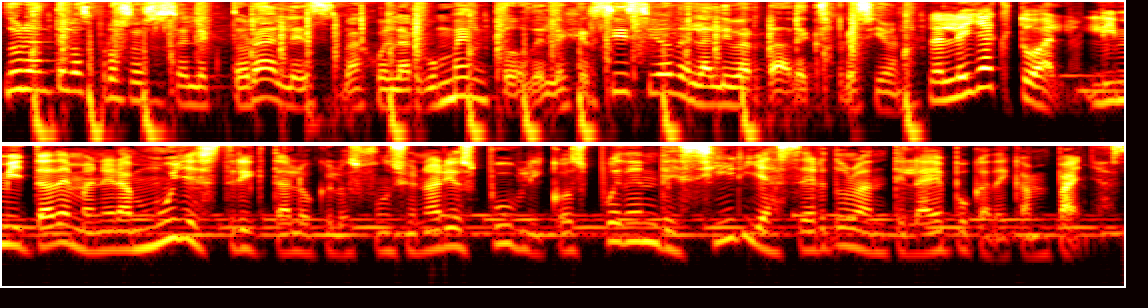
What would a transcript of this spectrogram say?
durante los procesos electorales, bajo el argumento del ejercicio de la libertad de expresión. La ley actual limita de manera muy estricta lo que los funcionarios públicos pueden decir y hacer durante la época de campañas.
